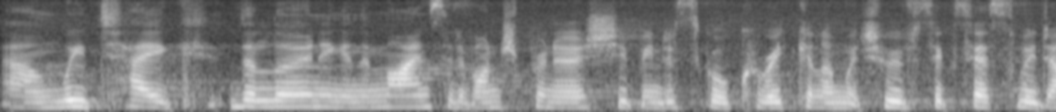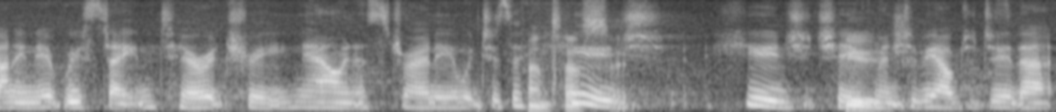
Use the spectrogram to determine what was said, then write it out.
Um, we take the learning and the mindset of entrepreneurship into school curriculum, which we've successfully done in every state and territory now in Australia, which is a Fantastic. huge, huge achievement Huge. to be able to do that.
